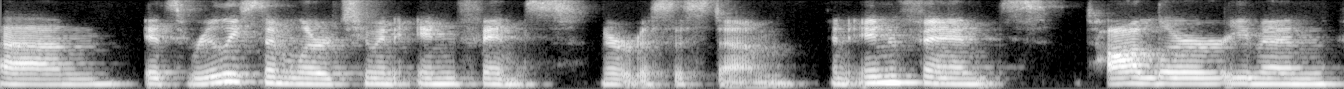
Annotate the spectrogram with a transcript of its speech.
um, it's really similar to an infant's nervous system. An infant, toddler, even,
